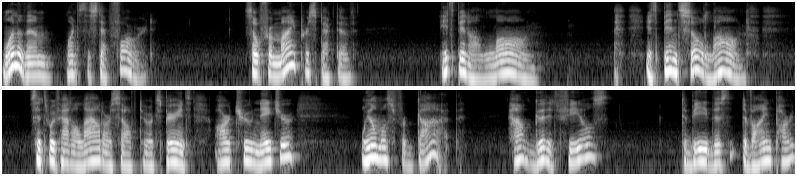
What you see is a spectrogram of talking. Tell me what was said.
one of them wants to step forward So, from my perspective, it's been a long, it's been so long since we've had allowed ourselves to experience our true nature, we almost forgot how good it feels to be this divine part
